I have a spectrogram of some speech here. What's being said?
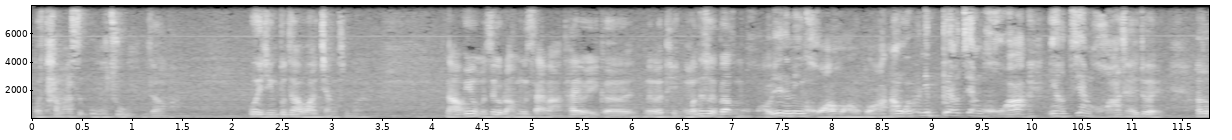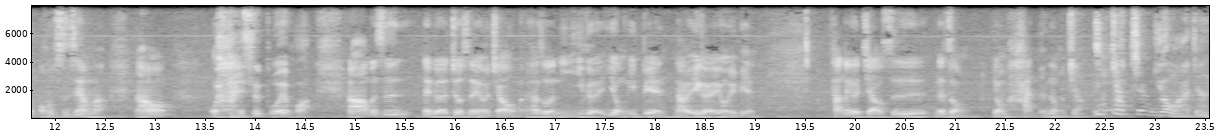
我他妈是无助，你知道吗？我已经不知道我要讲什么。然后因为我们是个软木塞嘛，它有一个那个艇，我那时候也不知道怎么滑，我就在那边滑滑滑。然后我说：“你不要这样滑，你要这样滑才对。”他说：“哦，是这样吗？”然后我还是不会滑。然后他们是那个救生员教我们，他说：“你一个用一边，然后一个人用一边。”他那个教是那种用喊的那种教，你要这样用啊，这样。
